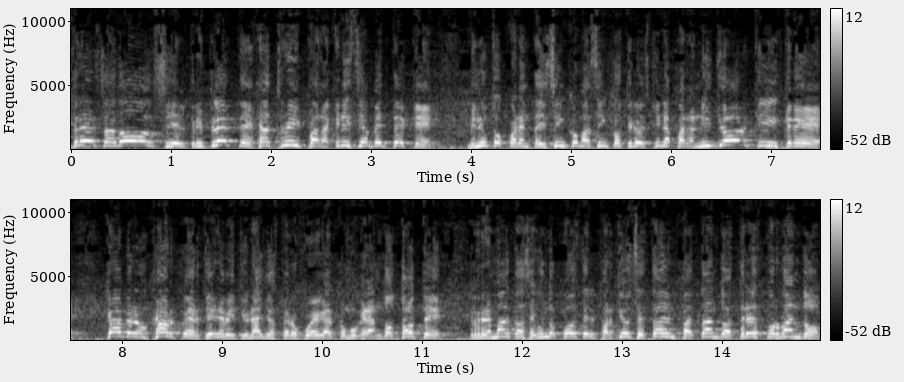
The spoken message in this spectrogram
3 a 2 y el triplete, hat-trick para Cristian Benteke. Minuto 45 más 5, tiro de esquina para New York, ¿quién cree? Cameron Harper tiene 21 años, pero juega como grandotote. Remata segundo poste, el partido se está empatando a 3 por bando.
